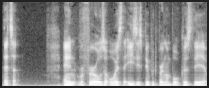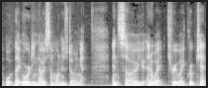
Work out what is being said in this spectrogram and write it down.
That's it. And referrals are always the easiest people to bring on board because they they already know someone who's doing it. And so you're in a three-way group chat.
